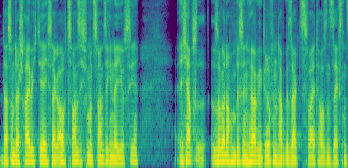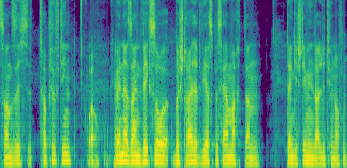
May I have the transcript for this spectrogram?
das unterschreibe ich dir. Ich sage auch 2025 in der UFC. Ich habe sogar noch ein bisschen höher gegriffen und habe gesagt 2026 Top 15. Wow. Okay. Wenn er seinen Weg so bestreitet, wie er es bisher macht, dann denke ich, stehen ihm da alle Türen offen.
